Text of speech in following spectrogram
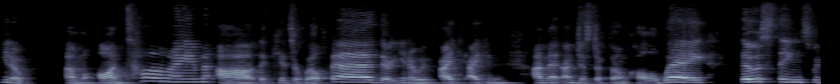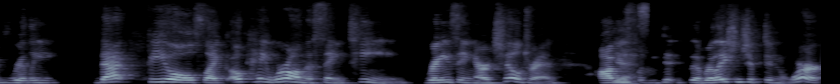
you know, I'm on time. Uh, the kids are well fed. They're, you know, I, I can, I'm, at, I'm just a phone call away those things would really that feels like okay we're on the same team raising our children obviously yes. did, the relationship didn't work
